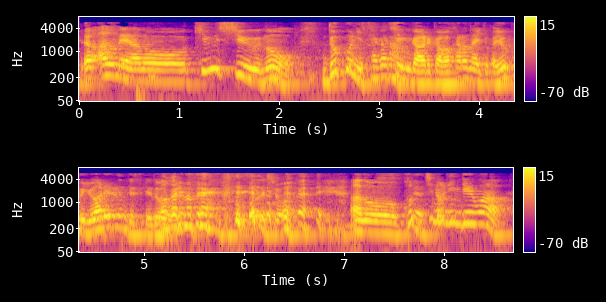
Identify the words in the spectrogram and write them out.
はいいや、あのね、あの、九州のどこに佐賀県があるかわからないとかよく言われるんですけど。わかりませんそうでしょ？あの、こっちの人間は、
